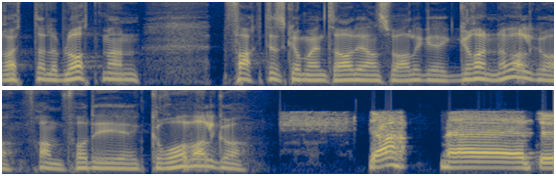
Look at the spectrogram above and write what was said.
rødt eller blått, men faktisk om en tar de ansvarlige grønne valgene framfor de grå valgene. Ja, eh, du,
